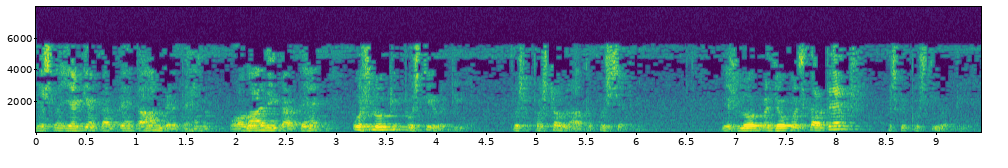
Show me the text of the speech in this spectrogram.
जिसमें यज्ञ करते हैं, दान देते हैं होमादि करते हैं, उस लोक की पुष्टि होती है। कुछ पुष्ट हो रहा तो पुष्य जिस लोक में जो कुछ करते हैं, उसकी पुष्टि होती है।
